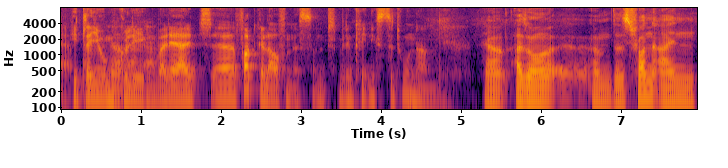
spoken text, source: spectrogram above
ja. Hitlerjugendkollegen, ja. weil der halt äh, fortgelaufen ist und mit dem Krieg nichts zu tun haben. Ja, also äh, ähm, das ist schon ein.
